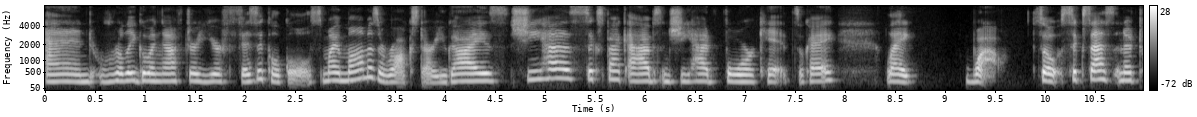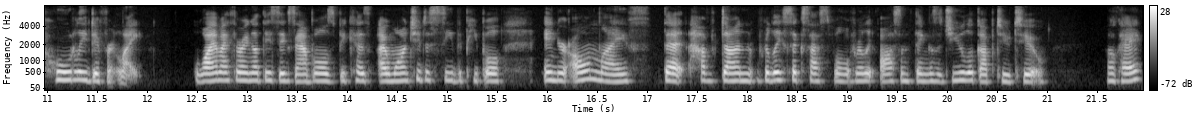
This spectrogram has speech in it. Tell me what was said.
and really going after your physical goals. My mom is a rock star, you guys. She has six pack abs and she had four kids, okay? Like, wow. So, success in a totally different light. Why am I throwing out these examples? Because I want you to see the people in your own life that have done really successful, really awesome things that you look up to too. Okay?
